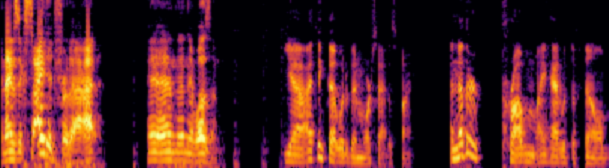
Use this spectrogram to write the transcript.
and I was excited for that. And then it wasn't. Yeah, I think that would have been more satisfying. Another problem I had with the film,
